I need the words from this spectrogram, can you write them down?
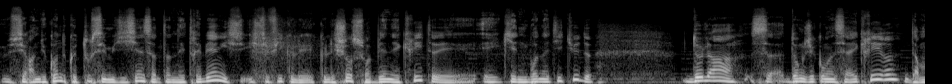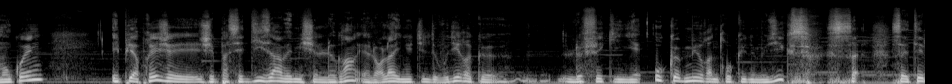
je me suis rendu compte que tous ces musiciens s'entendaient très bien. Il, su- il suffit que les, choses soient bien écrites et, qu'il y ait une bonne attitude. De là, donc j'ai commencé à écrire dans mon coin. Et puis après, j'ai passé 10 ans avec Michel Legrand. Et alors là, inutile de vous dire que le fait qu'il n'y ait aucun mur entre aucune musique, ça, ça a été,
